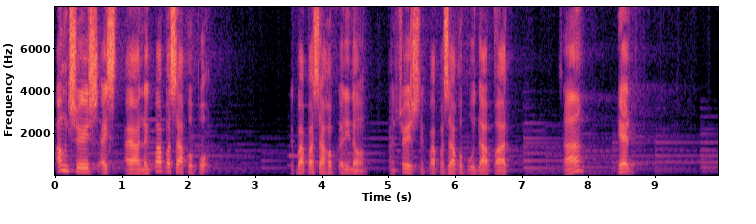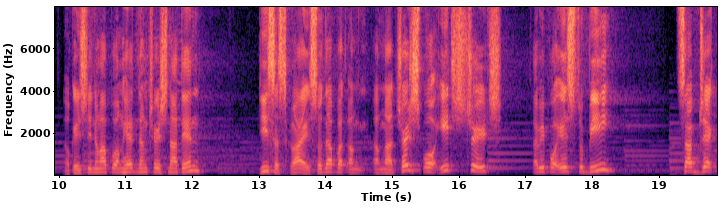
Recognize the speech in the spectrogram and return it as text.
ang church ay ah, nagpapasakop po. Nagpapasakop kanino? Ang church, nagpapasakop po dapat sa head. Okay, sino nga po ang head ng church natin? Jesus Christ. So dapat ang, ang ah, church po, each church, sabi po is to be subject.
